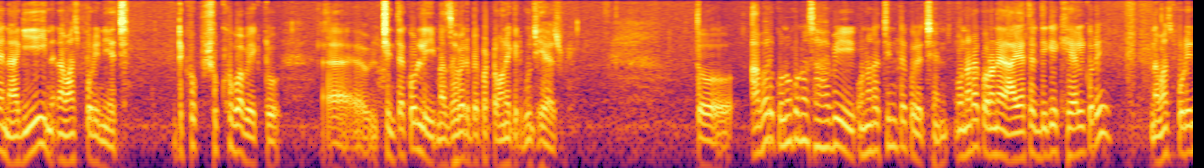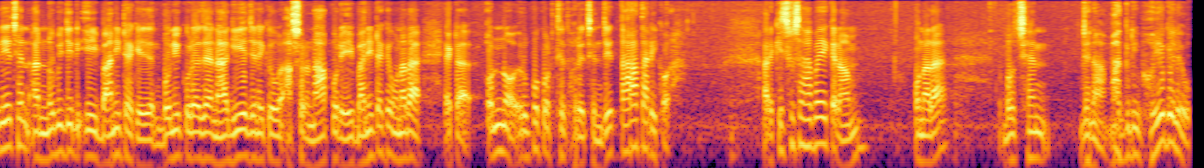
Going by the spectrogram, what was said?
যায় না গিয়েই নামাজ পড়ে নিয়েছে এটা খুব সূক্ষ্মভাবে একটু চিন্তা করলেই মাঝহের ব্যাপারটা অনেকের বুঝে আসবে। তো আবার কোনো কোনো সাহাবি ওনারা চিন্তা করেছেন, ওনারা কোরআনের আয়াতের দিকে খেয়াল করে নামাজ পড়ে নিয়েছেন আর নবীজির এই বাণীটাকে বনি করে যায় না গিয়ে যেন কেউ আসর না পড়ে, এই বাণীটাকে ওনারা একটা অন্য রূপক অর্থে ধরেছেন যে তাড়াতাড়ি করা। আর কিছু সাহাবাই কেরাম ওনারা বলছেন যে না, মাগরিব হয়ে গেলেও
